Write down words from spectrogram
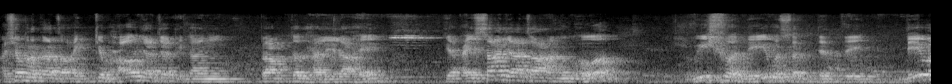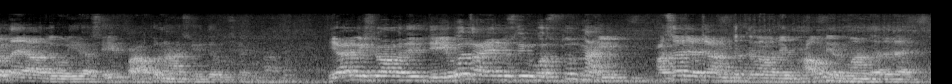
अशा प्रकारचा ऐक्य भाव ज्याच्या ठिकाणी प्राप्त झालेला आहे की ऐसा ज्याचा अनुभव विश्वदेव सत्यत्वे देवतयाजवळी असे पापनाशे दर्शन. या विश्वामध्ये देवच आहे दुसरी वस्तूच नाही असा ज्याच्या अंतकरणामध्ये भाव निर्माण झालेला आहे.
